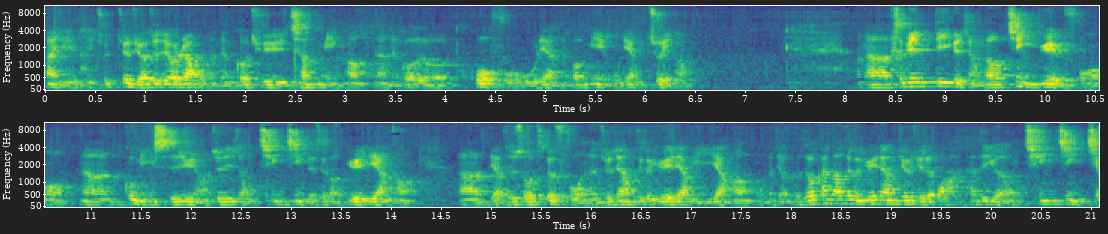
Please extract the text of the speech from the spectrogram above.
那也也最最主要就是要让我们能够去称名哈，那能够过福无量，能够灭无量罪哈。那这边第一个讲到净月佛哦，那顾名思义啊，就是一种清净的这个月亮哈。啊，表示说这个佛呢，就像这个月亮一样哈。我们就有时候看到这个月亮，就会觉得哇，它是一种清净皎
